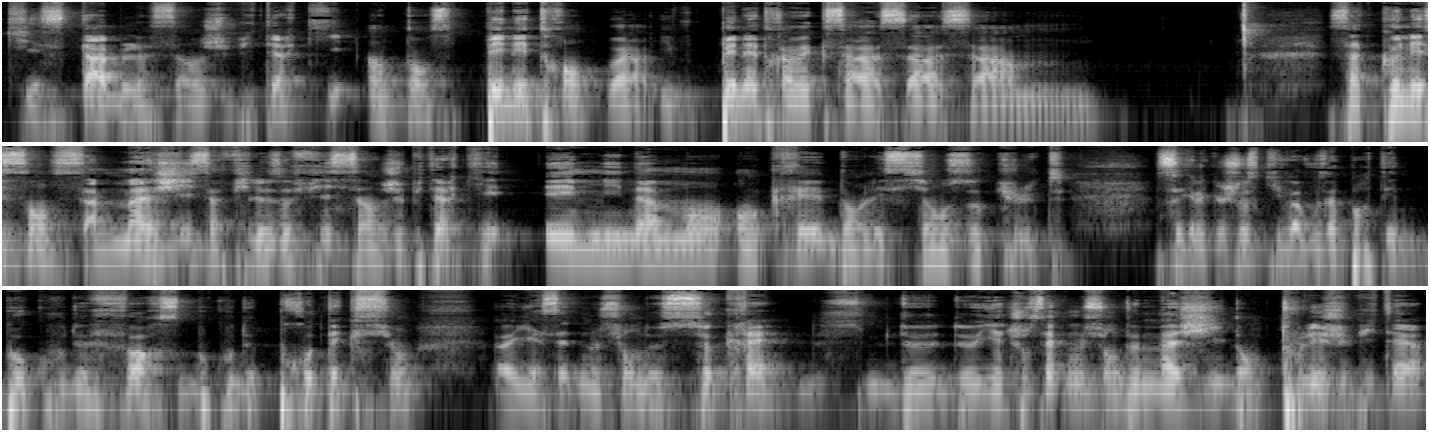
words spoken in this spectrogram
qui est stable. C'est un Jupiter qui est intense, pénétrant. Voilà, il vous pénètre avec sa sa sa sa connaissance, sa magie, sa philosophie. C'est un Jupiter qui est éminemment ancré dans les sciences occultes c'est quelque chose qui va vous apporter beaucoup de force, beaucoup de protection. Euh, il y a cette notion de secret, de, de, il y a toujours cette notion de magie dans tous les Jupiters,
